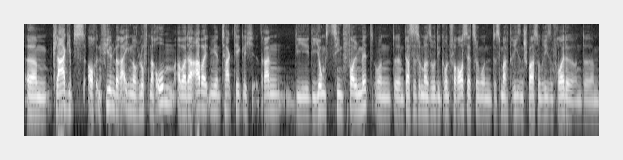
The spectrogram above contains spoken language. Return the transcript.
Ähm, klar gibt es auch in vielen Bereichen noch Luft nach oben, aber da arbeiten wir tagtäglich dran. Die, die Jungs ziehen voll mit und ähm, das ist immer so die Grundvoraussetzung und es macht Riesenspaß und Riesenfreude. Und ähm,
